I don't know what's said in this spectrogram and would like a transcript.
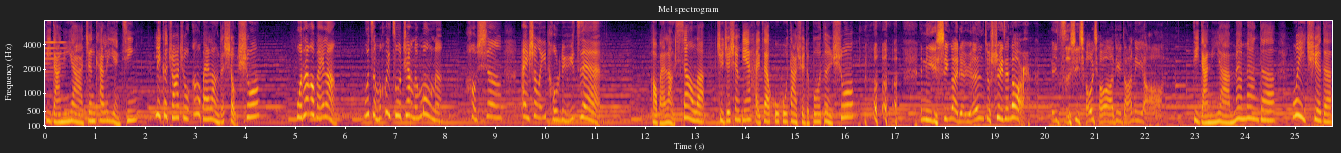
蒂达尼亚睁开了眼睛，立刻抓住奥白朗的手说：“我的奥白朗，我怎么会做这样的梦呢？好像爱上了一头驴子。”奥白朗笑了，指着身边还在呼呼大睡的波顿说：“ 你心爱的人就睡在那儿，你仔细瞧瞧啊，蒂达尼亚。”蒂达尼亚慢慢的、畏怯的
